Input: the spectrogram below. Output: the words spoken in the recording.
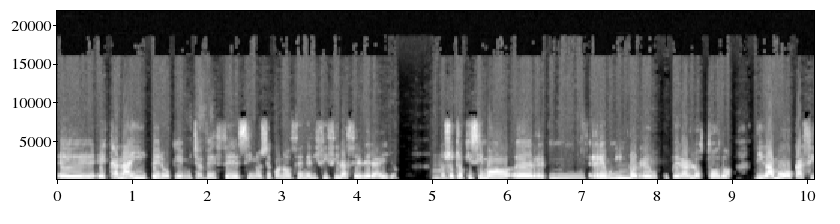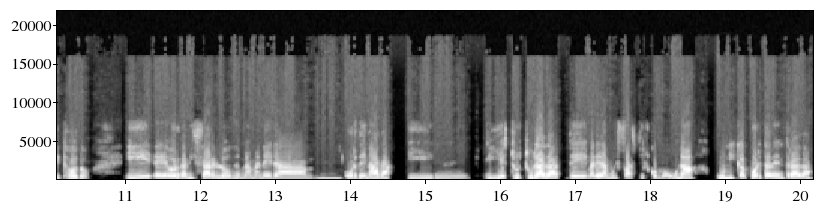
eh, están ahí, pero que muchas veces si no se conocen es difícil acceder a ellos. Mm. Nosotros quisimos eh, reunirnos, recuperarlos todos, digamos, o casi todos, y eh, organizarlos de una manera ordenada y, y estructurada de manera muy fácil, como una única puerta de entrada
